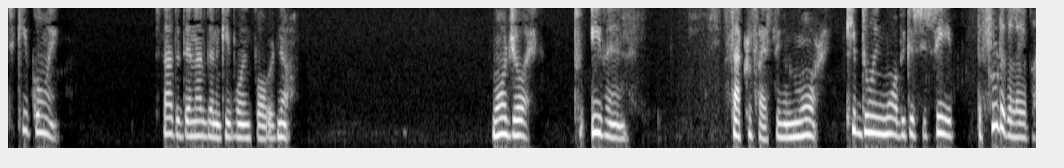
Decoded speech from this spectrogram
to keep going. It's not that they're not going to keep going forward, no. More joy to even sacrifice even more. Keep doing more because you see the fruit of the labor.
